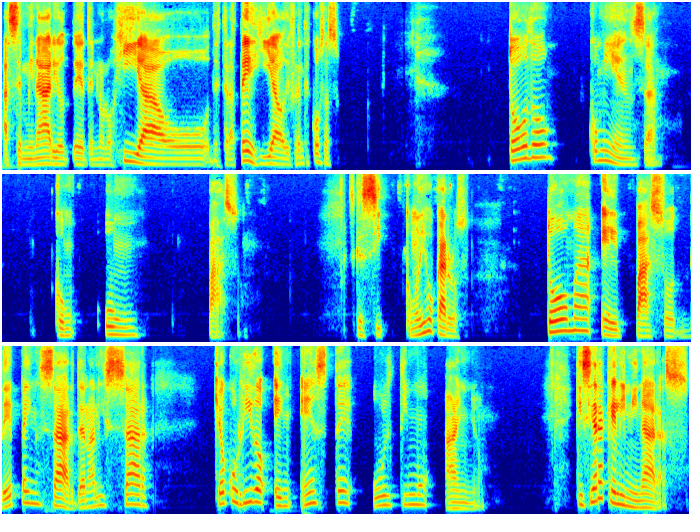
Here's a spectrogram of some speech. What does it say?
a seminarios de tecnología o de estrategia o diferentes cosas. Todo comienza con un paso. Es que sí, como dijo Carlos, toma el paso de pensar, de analizar ¿Qué ha ocurrido en este último año? Quisiera que eliminaras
